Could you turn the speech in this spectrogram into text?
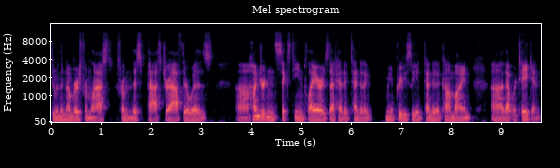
doing the numbers from last from this past draft, there was uh, 116 players that had attended a I mean, previously attended a combine uh, that were taken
